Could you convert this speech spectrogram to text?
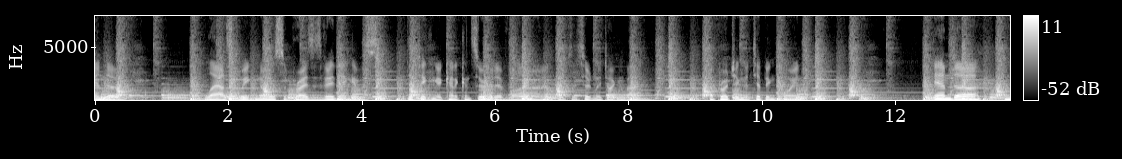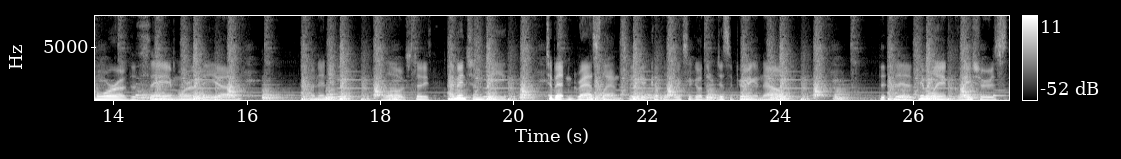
end of last week. No surprises. If anything, it was they're taking a kind of conservative line on it, but they're certainly talking about approaching the tipping point. And uh, more of the same, more of the uh, unending flow of studies. I mentioned the Tibetan grasslands maybe a couple of weeks ago that are disappearing, and now the, the Himalayan glaciers,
